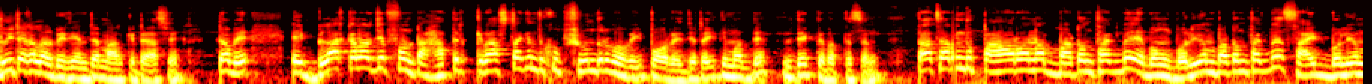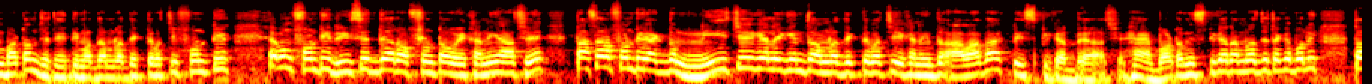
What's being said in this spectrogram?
দুইটা কালার ভেরিয়েন্টে মার্কেটে আসে তবে এই ব্ল্যাক কালার যে ফোনটা, হাতের ক্রাশটা কিন্তু খুব সুন্দরভাবেই পরে, যেটা ইতিমধ্যে দেখতে পাচ্তেছেন। তাছাড়া কিন্তু পাওয়ার অন অফ বাটন থাকবে এবং ভলিউম বাটন থাকবে সাইড ভলিউম বাটন যেটা ইতিমধ্যে আমরা দেখতে পাচ্ছি ফোনটির। এবং ফোনটির রিসেট দেওয়ার অপশনটাও এখানেই আছে। তাছাড়া ফোনটির একদম নিচে গেলে কিন্তু আমরা দেখতে পাচ্ছি এখানে কিন্তু আলাদা একটা স্পিকার দেওয়া আছে। হ্যাঁ বটম স্পিকার আমরা যেটাকে বলি, তবে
